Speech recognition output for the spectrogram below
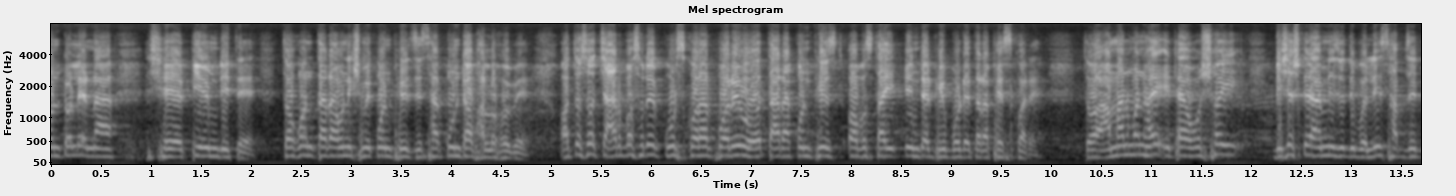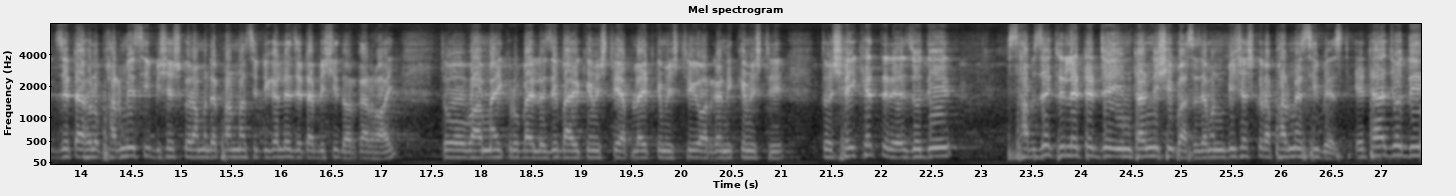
কন্ট্রোলে না সে পিএমডিতে তখন তারা অনেক সময় কনফিউজ যে, স্যার, কোনটা ভালো হবে? অথচ চার বছরের কোর্স করার পরেও তারা কনফিউজ অবস্থায় ইন্টারভিউ বোর্ডে তারা ফেস করে। তো আমার মনে হয় এটা অবশ্যই, বিশেষ করে আমি যদি বলি সাবজেক্ট যেটা হলো ফার্মেসি বিশেষ করে আমাদের ফার্মাসিউটিক্যালে যেটা বেশি দরকার হয় তো, বা microbiology biochemistry applied chemistry organic chemistry তো সেই ক্ষেত্রে যদি সাবজেক্ট রিলেটেড যে ইন্টার্নশিপ আছে, যেমন বিশেষ করে ফার্মেসি বেসড এটা যদি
